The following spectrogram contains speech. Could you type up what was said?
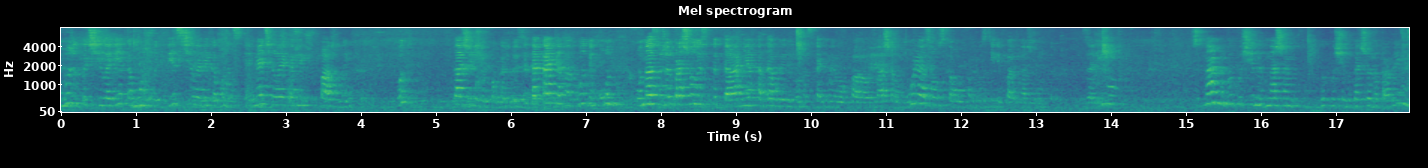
может быть человека, может быть без человека, может с тремя человеками экипажем. Вот дальше еще покажу. То есть это катер надводный, он у нас уже прошел испытания ходовые, можно сказать, мы его по нашему морю Азовскому пропустили по нашему заливу. Нами выпущены в нашем выпущено большое направление,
